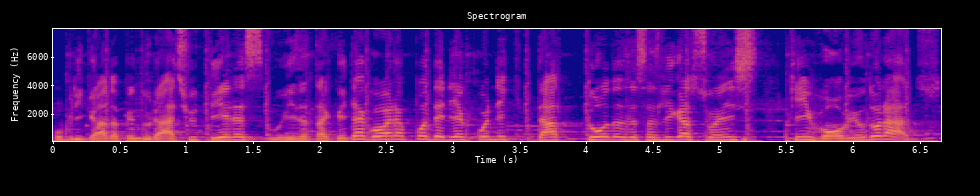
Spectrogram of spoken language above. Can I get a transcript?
Obrigado a pendurar as chuteiras, o ex-atacante agora poderia conectar todas essas ligações que envolvem o Dourados,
